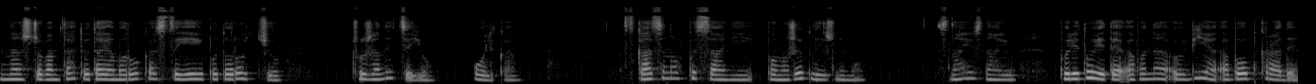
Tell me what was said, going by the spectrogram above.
Нащо вам тату тая морока з цією потороччю, чужаницею, Олька? Сказано в Писанні поможи ближньому. Знаю, знаю. Порятуєте, а вона вб'є або обкраде.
